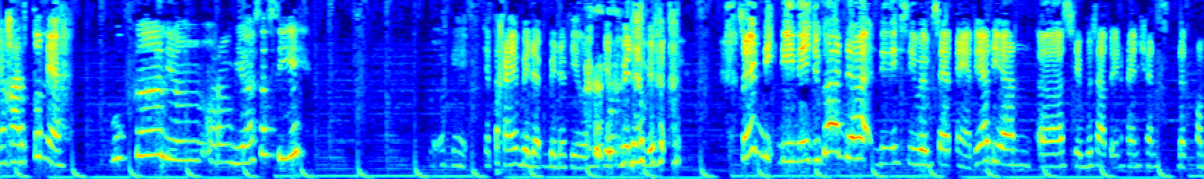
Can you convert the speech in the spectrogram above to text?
Yang kartun ya? Bukan, yang orang biasa sih. Oke, kita kayaknya beda beda film, beda beda kan. Soalnya di, di ini juga ada di si websitenya itu ya di uh, 1001inventions.com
